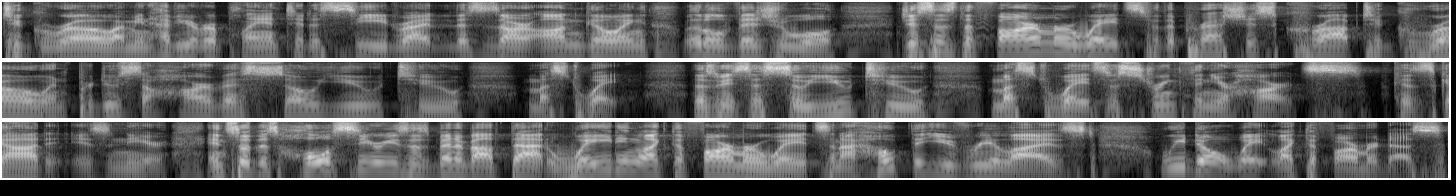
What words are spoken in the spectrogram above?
to grow. I mean, have you ever planted a seed, right? This is our ongoing little visual. Just as the farmer farmer waits for the precious crop to grow and produce a harvest, so you too must wait. That's what he says, so you too must wait. So strengthen your hearts because God is near. And so this whole series has been about that, waiting like the farmer waits. And I hope that you've realized we don't wait like the farmer does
